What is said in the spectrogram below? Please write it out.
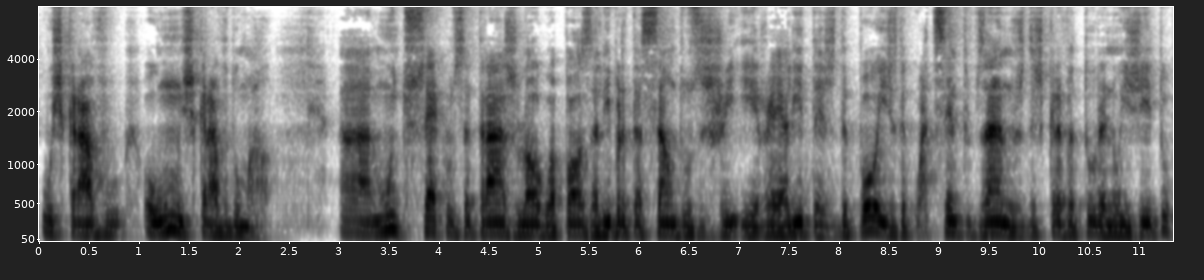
o escravo ou um escravo do mal. Há muitos séculos atrás, logo após a libertação dos israelitas, depois de 400 anos de escravatura no Egito,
